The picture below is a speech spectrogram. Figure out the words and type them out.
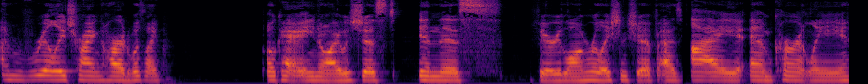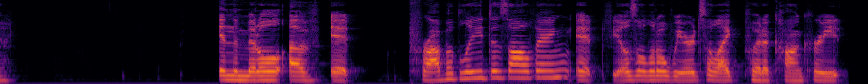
I'm really trying hard with like, okay, you know, I was just in this very long relationship as I am currently in the middle of it probably dissolving. It feels a little weird to like put a concrete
